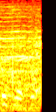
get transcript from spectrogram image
谢谢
